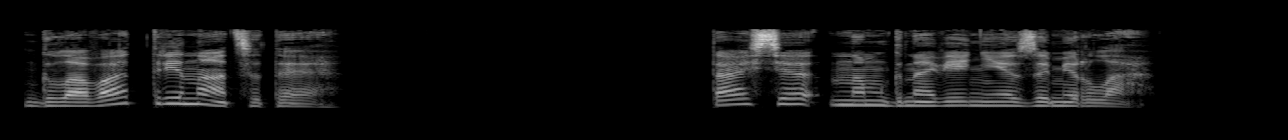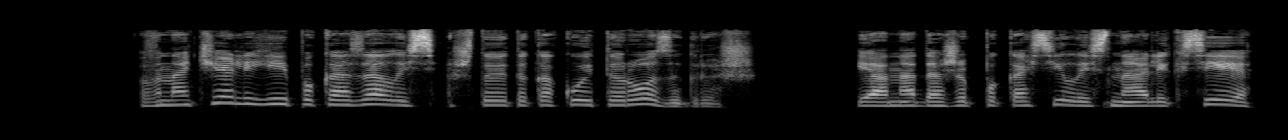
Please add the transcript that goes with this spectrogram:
Глава 13 Тася на мгновение замерла. Вначале ей показалось, что это какой-то розыгрыш, и она даже покосилась на Алексея,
